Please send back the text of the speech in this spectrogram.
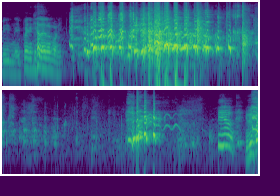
പിന്നെ ഇപ്പൊ എനിക്ക് അതായിരുന്നു പണി. അയ്യോ ഇതിപ്പോ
